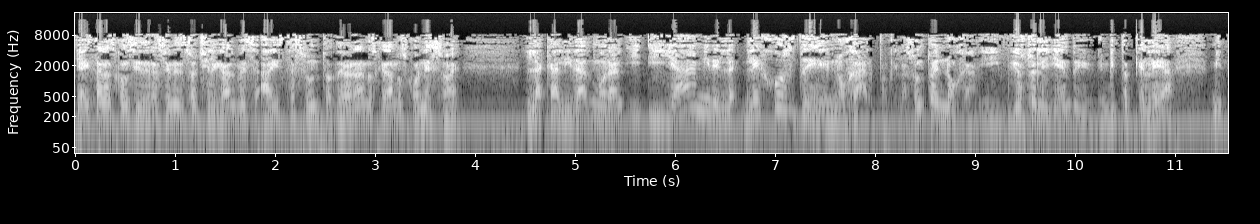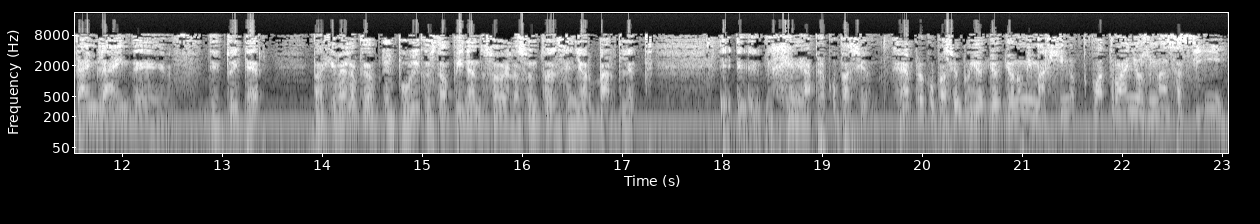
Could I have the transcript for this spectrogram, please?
Y ahí están las consideraciones de Xochitl Galvez a este asunto. De verdad, nos quedamos con eso, ¿eh? La calidad moral. Y, y ya, mire, le- lejos de enojar, porque el asunto enoja. Y yo estoy leyendo y le invito a que lea mi timeline de, de Twitter para que vea lo que el público está opinando sobre el asunto del señor Bartlett. Eh, eh, genera preocupación, genera preocupación, porque yo, yo, yo no me imagino cuatro años más así,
